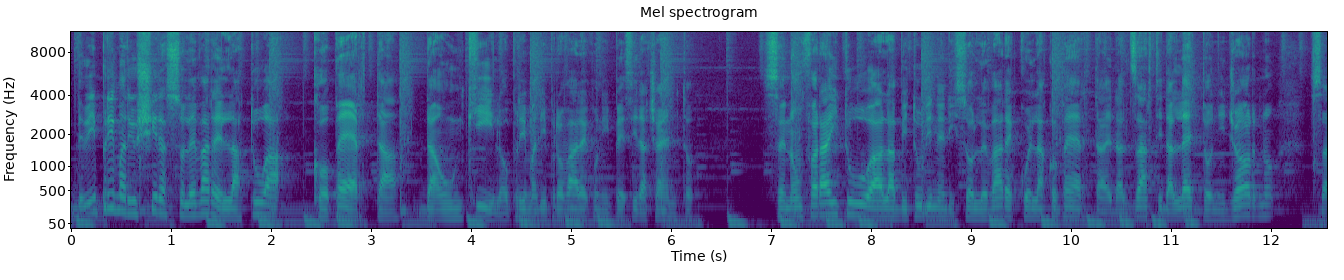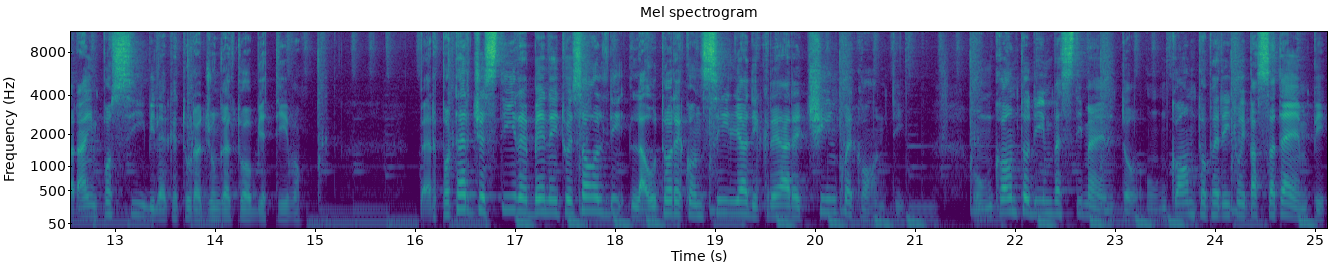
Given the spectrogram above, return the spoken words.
Devi prima riuscire a sollevare la tua coperta da un chilo prima di provare con i pesi da 100. Se non farai tua l'abitudine di sollevare quella coperta ed alzarti dal letto ogni giorno, sarà impossibile che tu raggiunga il tuo obiettivo. Per poter gestire bene i tuoi soldi, l'autore consiglia di creare 5 conti un conto di investimento, un conto per i tuoi passatempi,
